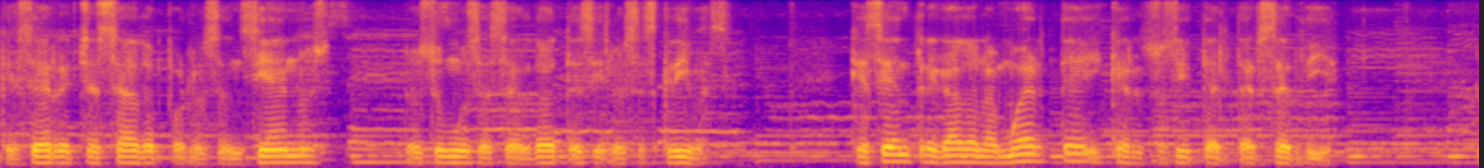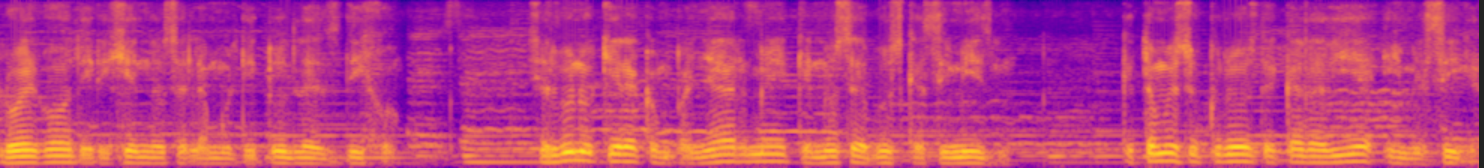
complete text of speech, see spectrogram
que sea rechazado por los ancianos, los sumos sacerdotes y los escribas, que sea entregado a la muerte y que resucite el tercer día. Luego, dirigiéndose a la multitud, les dijo, Si alguno quiere acompañarme, que no se busque a sí mismo, que tome su cruz de cada día y me siga.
